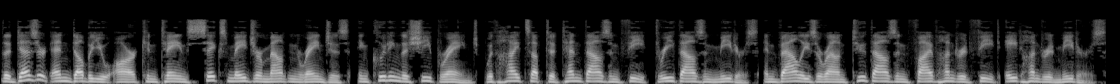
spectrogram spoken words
The Desert NWR contains six major mountain ranges, including the Sheep Range, with heights up to 10,000 feet 3,000 meters and valleys around 2,500 feet 800 meters.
